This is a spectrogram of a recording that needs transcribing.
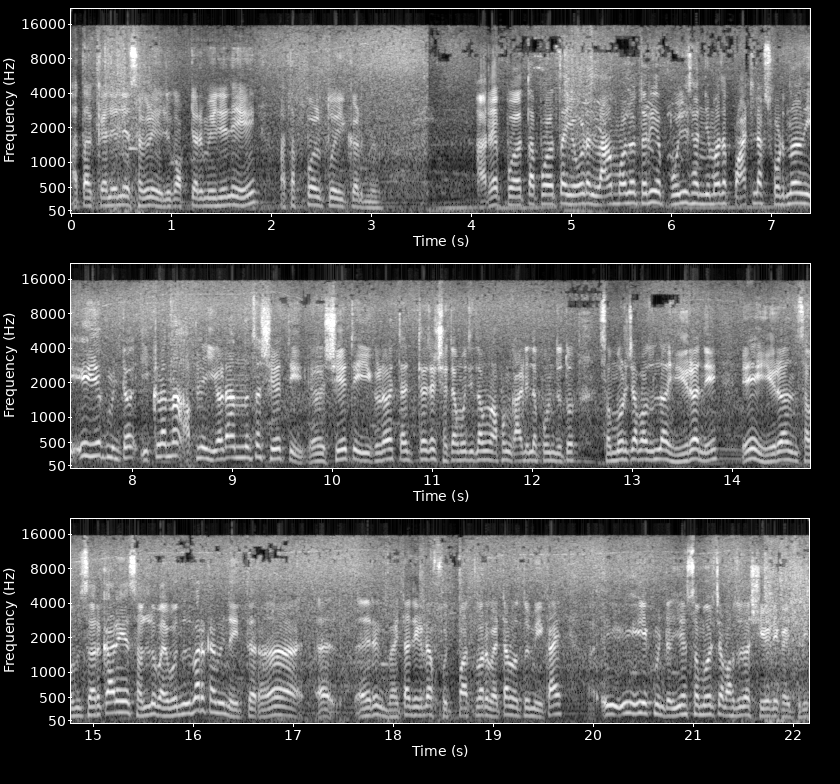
आता केलेले सगळे हेलिकॉप्टर मिळलेले आता पळतो इकडनं. अरे पळता पळता एवढं लांब आलो तरी पोलिसांनी माझा पाठलाग सोडणार नाही. ए, एक मिनटं. इकडं ना आपल्या येडांनाचं शेत आहे. शेत आहे इकडं. त्या त्याच्या शेतामध्ये जाऊन आपण गाडीला फोन देतो. समोरच्या बाजूला हिरण आहे. ए हिरण सम सरकार आहे. सल्लू भाई बनल बरं का मी नाही तर. हां अरे भेटा तिकडं. फुटपाथवर भेटा मग तुम्ही. काय? एक मिनटं. हे समोरच्या बाजूला शेड आहे काहीतरी.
